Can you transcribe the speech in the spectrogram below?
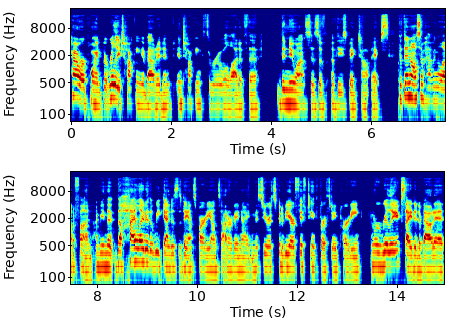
PowerPoint, but really talking about it and, and talking through a lot of the the nuances of, of these big topics, but then also having a lot of fun. I mean, the, the highlight of the weekend is the dance party on Saturday night. And this year it's going to be our 15th birthday party. And we're really excited about it.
